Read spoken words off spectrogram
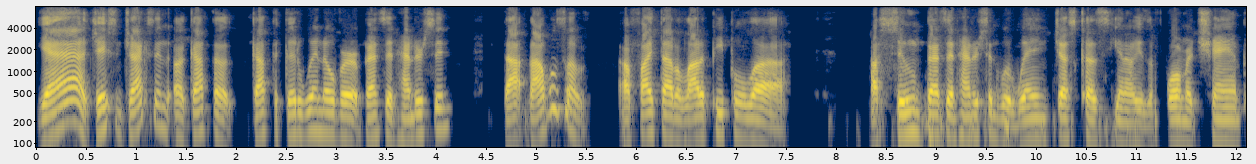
Yeah, Jason Jackson uh, got the got the good win over Benson Henderson. That that was a, a fight that a lot of people uh, assumed Benson Henderson would win just because you know he's a former champ.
